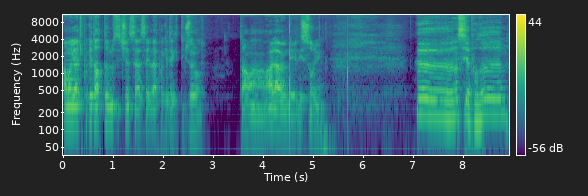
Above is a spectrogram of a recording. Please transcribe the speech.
Ama gerçi paket attığımız için serseriler pakete gitti. Güzel oldu. Tamam hala öndeyiz. Hiç sorun yok. Ee, nasıl yapalım?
